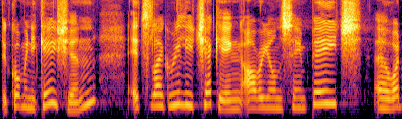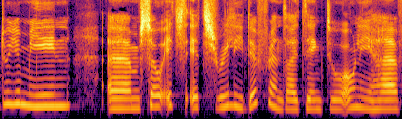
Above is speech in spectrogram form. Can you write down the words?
the communication, it's like really checking: Are we on the same page? Uh, what do you mean? Um, so it's it's really different, I think, to only have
